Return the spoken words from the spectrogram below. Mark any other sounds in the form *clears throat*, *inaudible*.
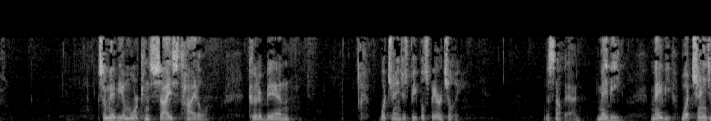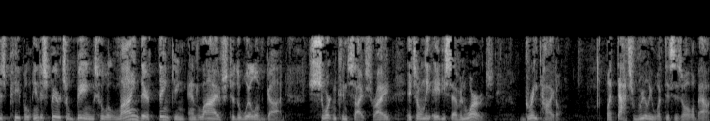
So maybe a more concise title could have been What Changes People Spiritually? That's not bad. Maybe Maybe. What changes people into spiritual beings who align their thinking and lives to the will of God? Short and concise, right? It's only 87 words. Great title. But that's really what this is all about.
